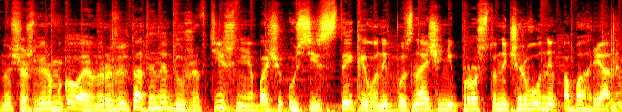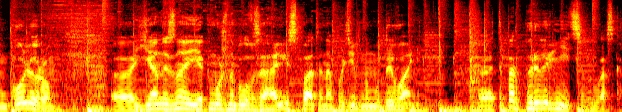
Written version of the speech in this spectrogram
Ну що ж, Віра Миколаївна, результати не дуже втішні. Я бачу усі стики, вони позначені просто не червоним, а багряним кольором. Е, я не знаю, як можна було взагалі спати на подібному дивані. Е, тепер переверніться, будь ласка.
